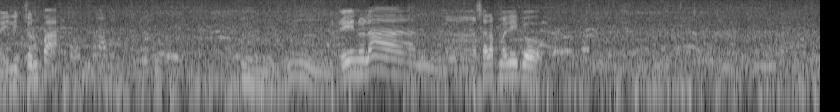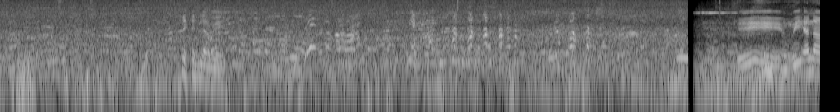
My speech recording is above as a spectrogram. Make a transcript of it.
May lechon pa. Inulan. Ah, sarap maligo. Lamig. Okay, uwi na.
